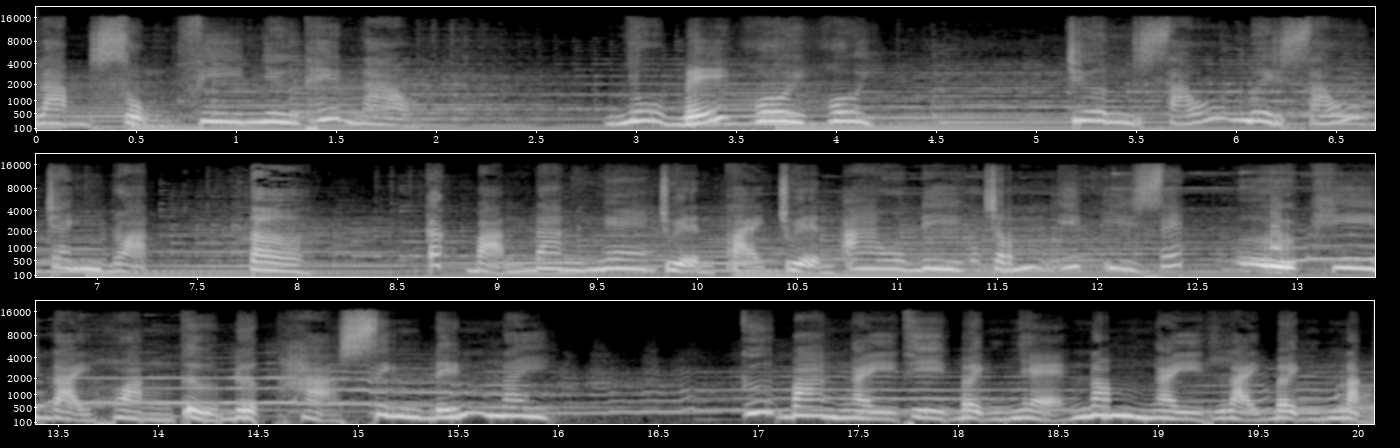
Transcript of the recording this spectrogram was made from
Làm sủng phi như thế nào? Nhu bế hôi hôi. Chương 66 tranh đoạt. Tờ. Các bạn đang nghe chuyện tại chuyện Audi.xyz Ừ khi đại hoàng tử được hạ sinh đến nay, Cứ 3 ngày thì bệnh nhẹ 5 ngày lại bệnh nặng.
